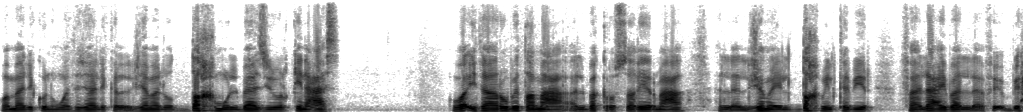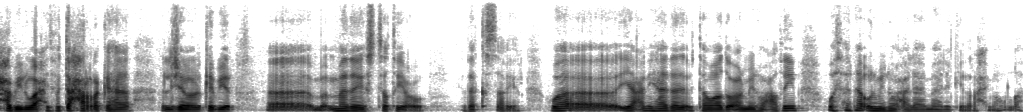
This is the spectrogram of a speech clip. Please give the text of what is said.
ومالك هو ذلك الجمل الضخم البازل القنعاس. وإذا ربط مع البكر الصغير مع الجمل الضخم الكبير فلعب بحبل واحد فتحركها الجمل الكبير. آه، ماذا يستطيع ذاك الصغير؟ ويعني هذا تواضع منه عظيم وثناء منه على مالك رحمه الله.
